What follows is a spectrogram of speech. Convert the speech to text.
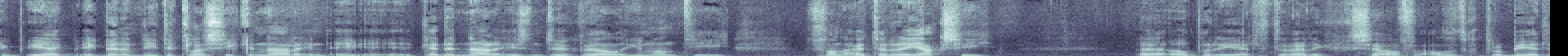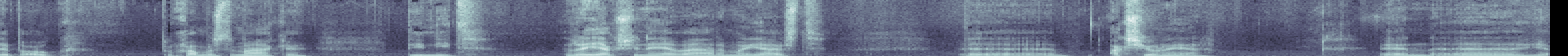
Ik, ik, ik ben ook niet de klassieke nar. Eh, eh, kijk, de nar is natuurlijk wel iemand die vanuit de reactie eh, opereert. Terwijl ik zelf altijd geprobeerd heb ook programma's te maken... die niet reactionair waren, maar juist eh, actionair. En ja,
